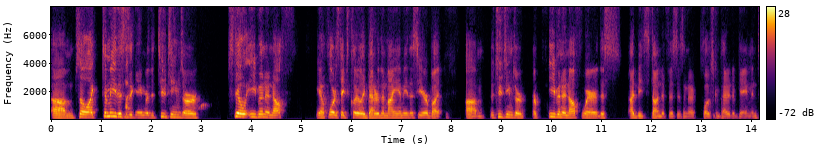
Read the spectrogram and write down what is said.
Um, so like to me, this is a game where the two teams are still even enough. You know, Florida State's clearly better than Miami this year, but um, the two teams are are even enough where this I'd be stunned if this isn't a close competitive game and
